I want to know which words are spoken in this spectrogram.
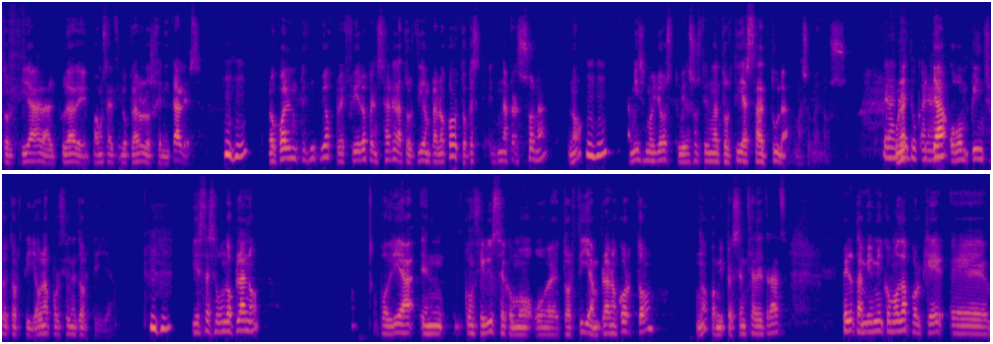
tortilla a la altura de, vamos a decirlo claro, los genitales. Lo cual, en un principio, prefiero pensar en la tortilla en plano corto, que es una persona, ¿no? Ahora mismo yo estuviera sosteniendo una tortilla a esta altura, más o menos una tortilla o un pincho de tortilla, una porción de tortilla. Y este segundo plano podría concebirse como eh, tortilla en plano corto, ¿no? con mi presencia detrás, pero también me incomoda porque eh,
